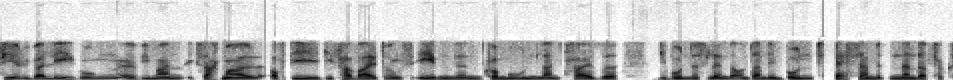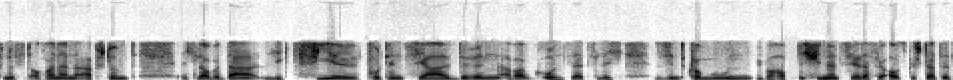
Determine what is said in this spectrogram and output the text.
viel Überlegung, äh, wie man, ich sag mal, auch die, die Verwaltungsebenen, Kommunen, Landkreise, die Bundesländer und dann den Bund besser miteinander verknüpft, aufeinander abstimmt. Ich glaube, da liegt viel Potenzial drin, aber grundsätzlich sind Kommunen überhaupt nicht finanziell dafür ausgestattet.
